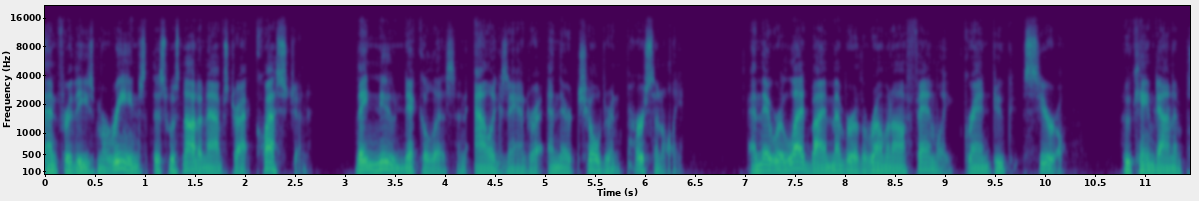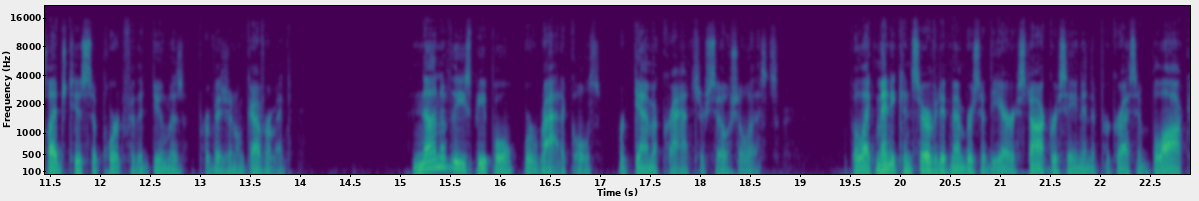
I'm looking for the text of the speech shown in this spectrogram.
And for these Marines, this was not an abstract question. They knew Nicholas and Alexandra and their children personally, and they were led by a member of the Romanov family, Grand Duke Cyril, who came down and pledged his support for the Duma's provisional government. None of these people were radicals or Democrats or socialists, but like many conservative members of the aristocracy and in the progressive bloc,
